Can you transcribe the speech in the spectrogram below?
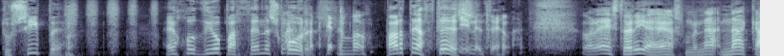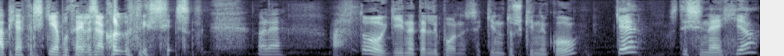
τους είπε Έχω δύο παρθένες κόρες. Δεν πάω. Πάρτε αυτές. Γίνεται. Ωραία ιστορία, ε, ας πούμε. Να, να κάποια θρησκεία που θέλεις να ακολουθήσεις. Ωραία. Αυτό γίνεται λοιπόν σε εκείνο το σκηνικό και στη συνέχεια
